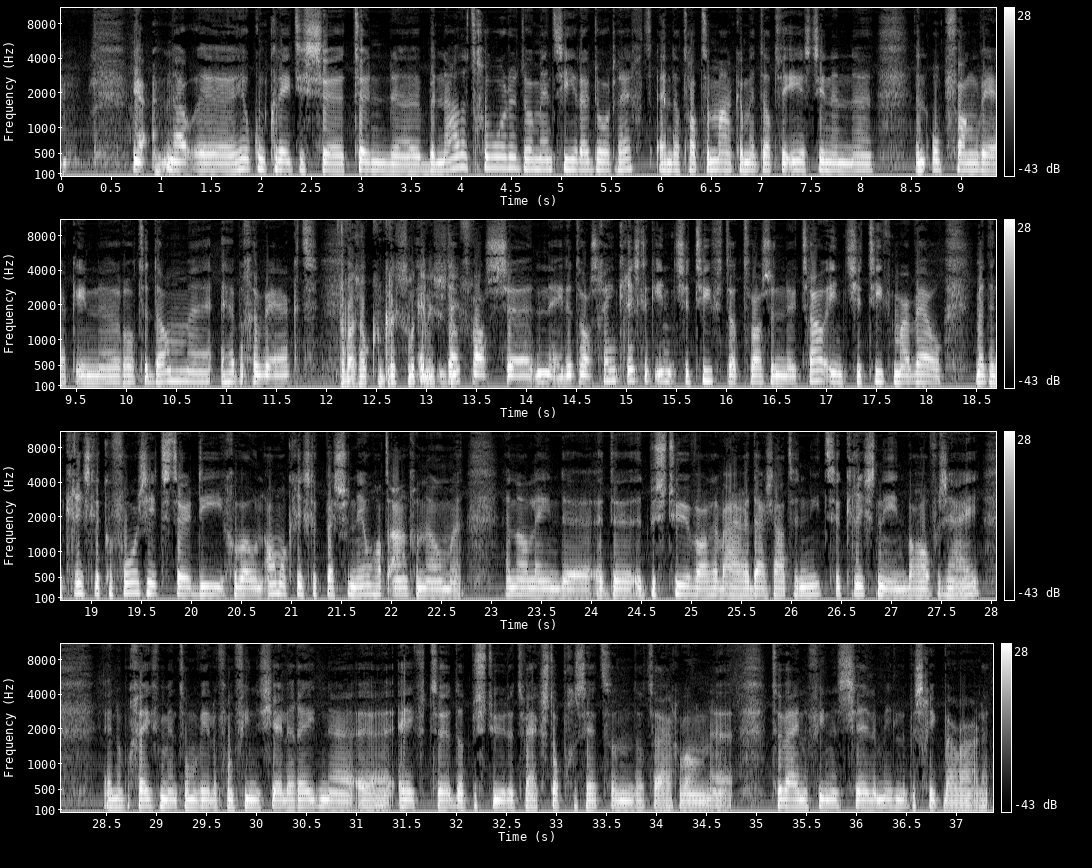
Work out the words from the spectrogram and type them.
ja nou uh, heel concreet is uh, Teun uh, benaderd geworden door mensen hier uit Dordrecht. En dat had te maken met dat we eerst in een, een opvangwerk in Rotterdam hebben gewerkt. Dat was ook een christelijk en initiatief? Dat was, nee, dat was geen christelijk initiatief. Dat was een neutraal initiatief, maar wel met een christelijke voorzitter die gewoon allemaal christelijk personeel had aangenomen. En alleen de, de, het bestuur waren, daar zaten niet christenen in, behalve zij. En op een gegeven moment, omwille van financiële redenen, uh, heeft uh, dat bestuur het werk stopgezet. En dat daar gewoon uh, te weinig financiële middelen beschikbaar waren.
